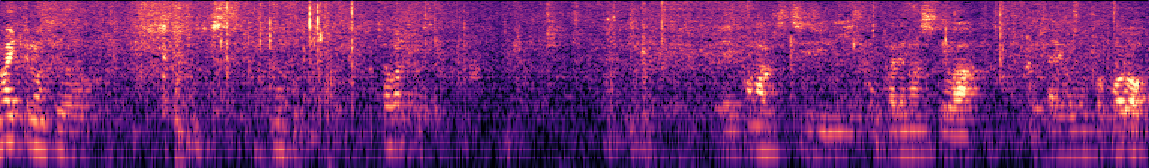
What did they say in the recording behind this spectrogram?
入ってますよえ玉城知事におかれましては、えー対応のところ、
